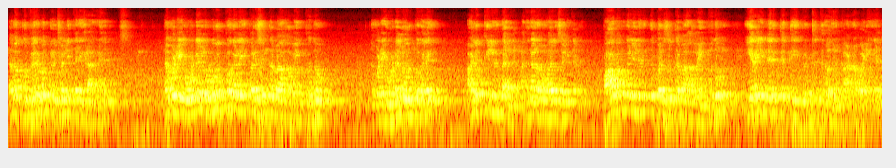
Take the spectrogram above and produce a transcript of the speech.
நமக்கு பெருமக்கள் சொல்லித் தருகிறார்கள் நம்முடைய உடல் உறுப்புகளை பரிசுத்தமாக வைப்பதும் நம்முடைய உடல் உறுப்புகளை அழுக்கில் இருந்து அல்ல. அதுதான் நம்ம முதல்ல சொல்லித்தரும் பாவங்களிலிருந்து பரிசுத்தமாக வைப்பதும் இறை நெருக்கத்தை பெற்றுத் தருவதற்கான வழிகள்.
